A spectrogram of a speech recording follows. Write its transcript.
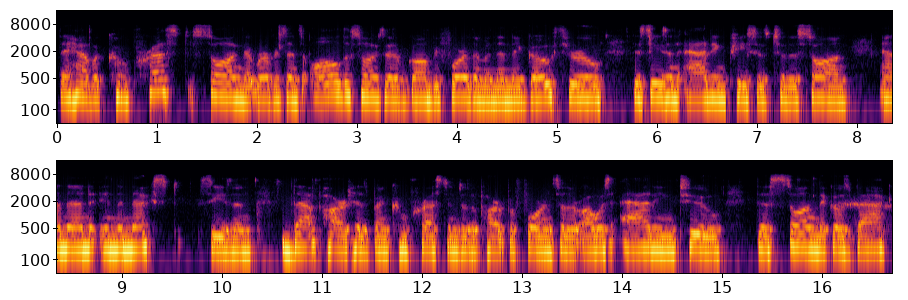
they have a compressed song that represents all the songs that have gone before them, and then they go through the season adding pieces to the song. And then in the next season, that part has been compressed into the part before, and so they're always adding to this song that goes back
